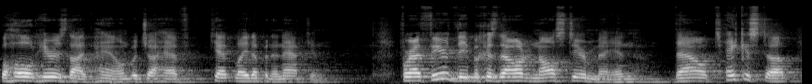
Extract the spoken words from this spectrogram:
behold, here is thy pound, which I have kept laid up in a napkin. For I feared thee, because thou art an austere man. Thou takest up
